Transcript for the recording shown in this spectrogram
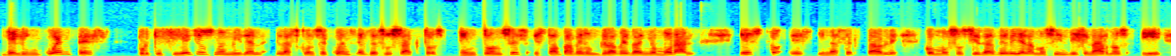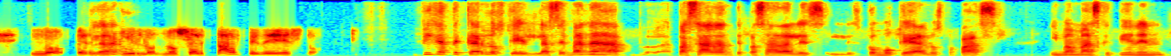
delincuentes, porque si ellos no miden las consecuencias de sus actos, entonces está, va a haber un grave daño moral. Esto es inaceptable. Como sociedad deberíamos indignarnos y no permitirlo, no ser parte de esto. Fíjate, Carlos, que la semana pasada, antepasada, les, les convoqué a los papás y mamás que tienen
